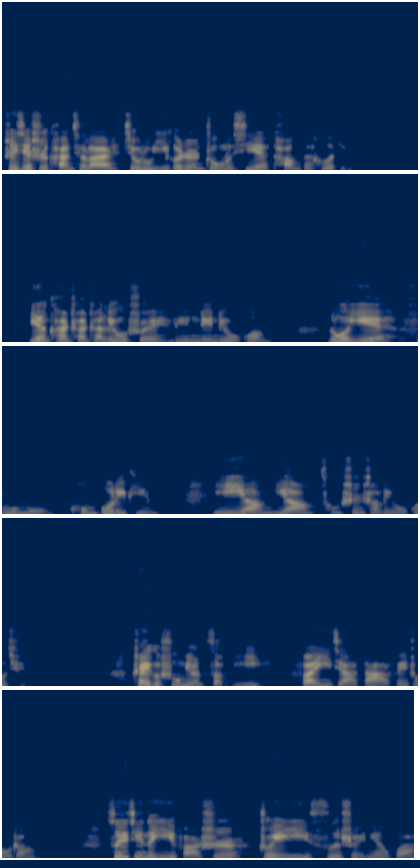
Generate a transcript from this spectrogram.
这些事看起来就如一个人中了邪，躺在河底，眼看潺潺流水、粼粼流光、落叶、浮木、空玻璃瓶，一样一样从身上流过去。这个书名怎么译？翻译家大费周章。最近的译法是《追忆似水年华》。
